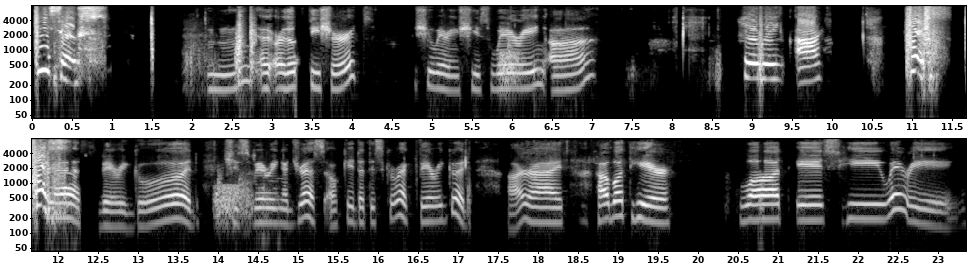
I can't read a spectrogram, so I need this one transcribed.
T-shirts. Mm, are are those t-shirts? Is she wearing? She's wearing a Wearing a dress. Dress. dress. Very good. She's wearing a dress. Okay, that is correct. Very good. All right. How about here? What is he wearing?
